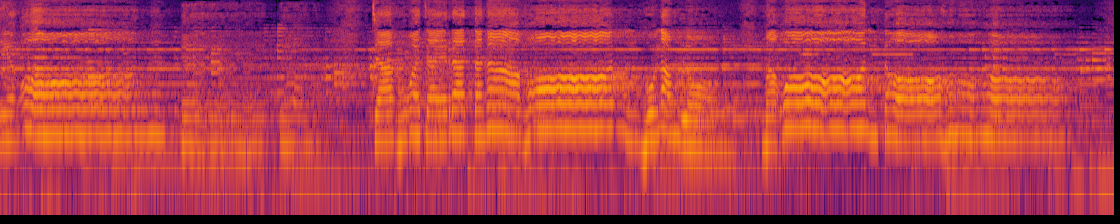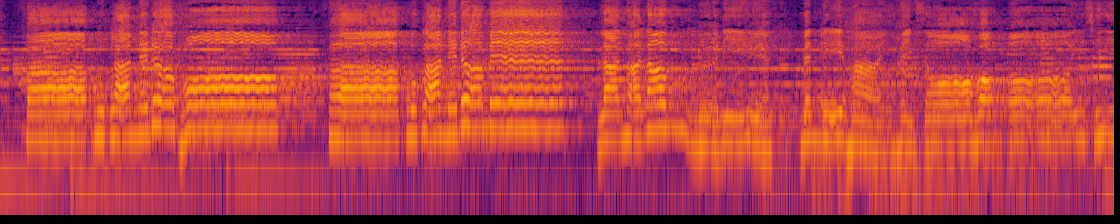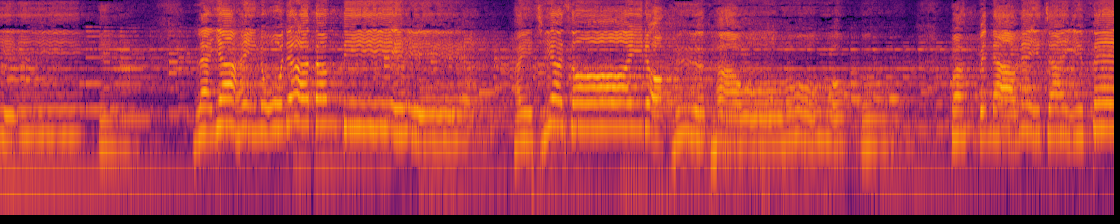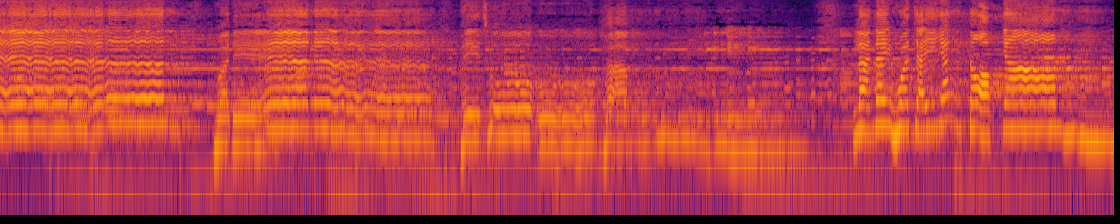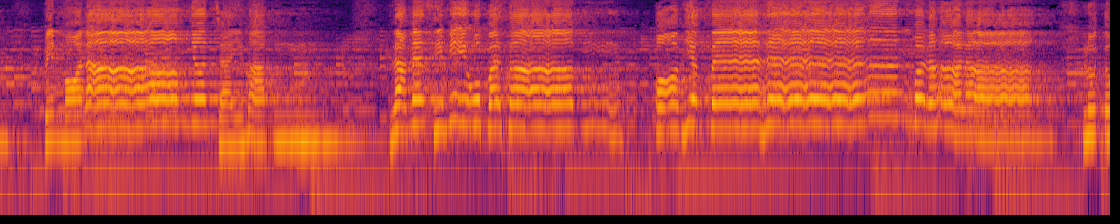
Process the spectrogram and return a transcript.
ียงอ่อนจากหัวใจรัตนาพรผู้ลำลองมาอ้อนต่อ ฝากลูกหลานในเด้อพ่อ ฝากลูกหลานในเด้อแม่ หลานมาลำเมื่อนี้แม่นดีหายให้ซอยชี และย่าให้หนูเด้อตั้ำตี ให้เชียซอยดอกคือเขาฟังเป็นดาวในใจแฟนหัวเดนให้ทุกคำและในหัวใจยังตอกย้ำเป็นหมอลำย้อนใจมาก และแม้สิมีอุปสรรคขอเพียงแฟนบลาลาลุโต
